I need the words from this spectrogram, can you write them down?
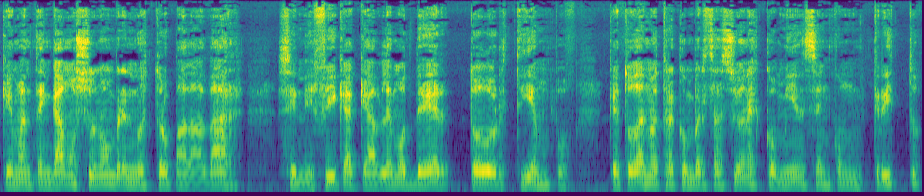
Que mantengamos su nombre en nuestro paladar. Significa que hablemos de Él todo el tiempo. Que todas nuestras conversaciones comiencen con Cristo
